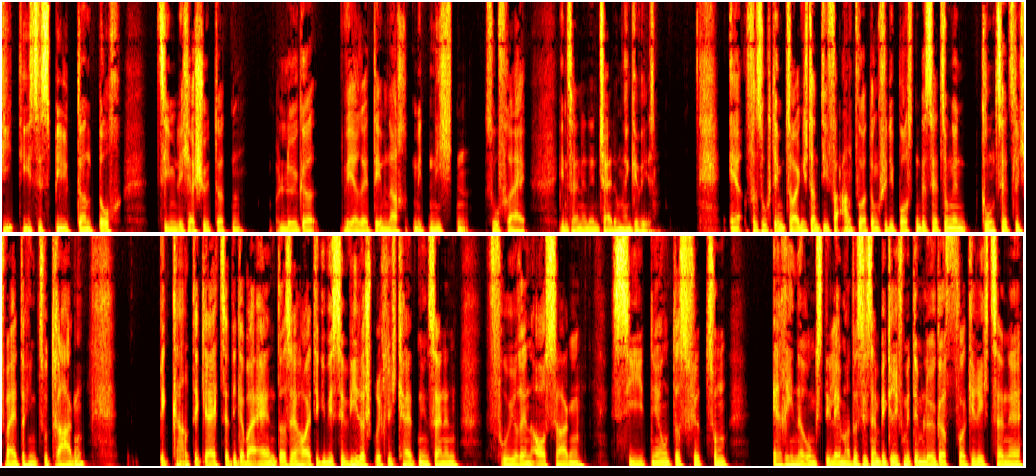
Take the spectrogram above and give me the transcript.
die dieses Bild dann doch ziemlich erschütterten. Löger wäre demnach mitnichten so frei in seinen Entscheidungen gewesen. Er versuchte im Zeugenstand die Verantwortung für die Postenbesetzungen grundsätzlich weiterhin zu tragen, bekannte gleichzeitig aber ein, dass er heute gewisse Widersprüchlichkeiten in seinen früheren Aussagen sieht. Ja, und das führt zum Erinnerungsdilemma. Das ist ein Begriff, mit dem Löger vor Gericht seine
